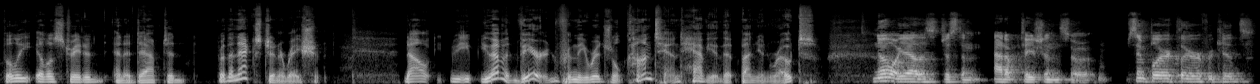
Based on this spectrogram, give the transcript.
fully illustrated and adapted for the next generation. Now, you haven't veered from the original content, have you, that Bunyan wrote? No, yeah, this is just an adaptation, so simpler, clearer for kids.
